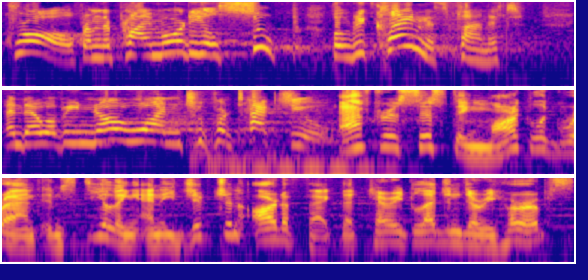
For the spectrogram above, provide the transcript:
crawl from the primordial soup will reclaim this planet, and there will be no one to protect you. After assisting Mark LeGrand in stealing an Egyptian artifact that carried legendary herbs,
